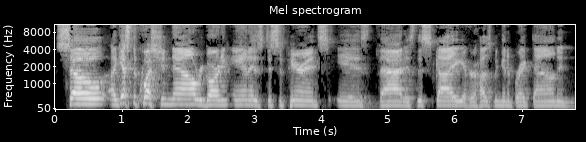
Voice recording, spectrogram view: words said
So I guess the question now regarding Ana's disappearance is that is this guy, her husband, going to break down and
